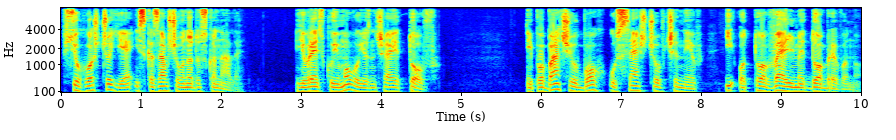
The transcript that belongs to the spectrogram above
всього, що є, і сказав, що воно досконале. Єврейською мовою означає тов. І побачив Бог усе, що вчинив, і ото вельми добре воно.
